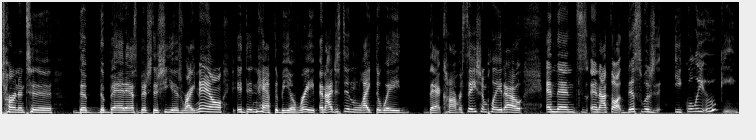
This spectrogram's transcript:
turn into the the badass bitch that she is right now. It didn't have to be a rape, and I just didn't like the way that conversation played out. And then and I thought this was equally ooky.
